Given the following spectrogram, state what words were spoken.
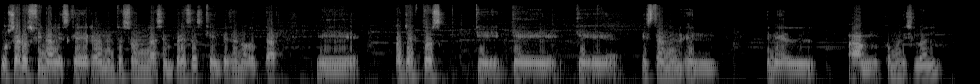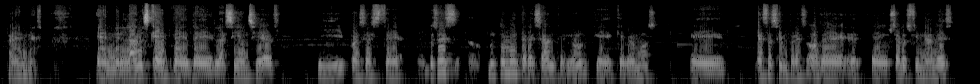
usuarios finales que realmente son las empresas que empiezan a adoptar eh, proyectos que, que, están en, en, el, ¿cómo decirlo? En el landscape de, la CNCF. Y pues este, pues es un tema interesante, ¿no? Que, vemos eh, de esas empresas o de eh, usuarios finales,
